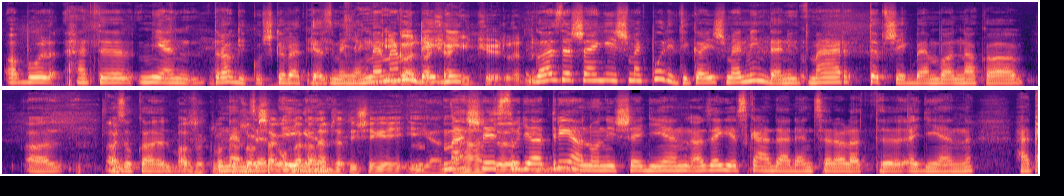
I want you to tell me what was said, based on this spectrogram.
abból hát milyen tragikus következmények, mert már mindegy gazdasági is, meg politika is, mert mindenütt már többségben vannak a a, azok a Azoknak nemzet, az országoknak igen. a nemzetiségei, igen. Másrészt tehát, ugye a Trianon is egy ilyen, az egész Kádár rendszer alatt egy ilyen hát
